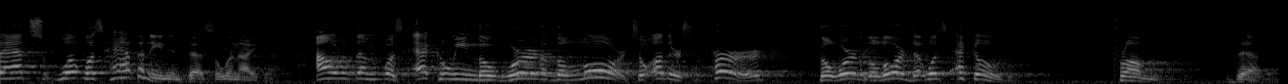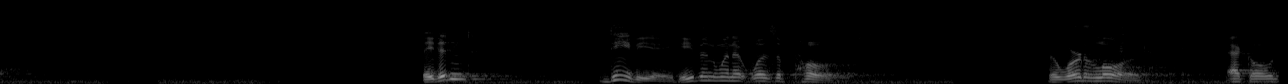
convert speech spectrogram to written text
That's what was happening in Thessalonica. Out of them was echoing the word of the Lord. So others heard the word of the Lord that was echoed from them. They didn't deviate even when it was opposed. The word of the Lord echoed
